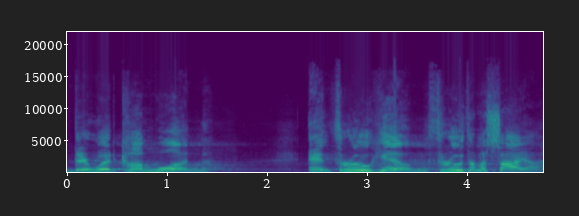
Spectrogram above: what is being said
there would come one and through him, through the Messiah,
